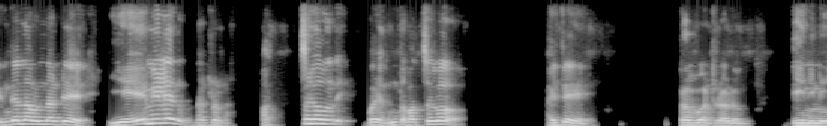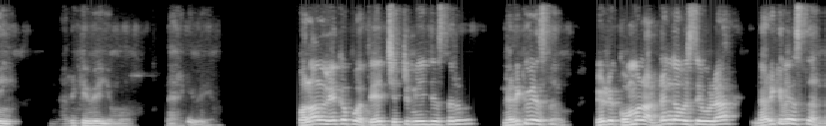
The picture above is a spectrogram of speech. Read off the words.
పిందన్నా ఉందంటే ఏమీ లేదు దాంట్లో. పచ్చగా ఉంది. ఎంత పచ్చగో! అయితే ప్రభు అంటున్నాడు దీనిని నరికివేయము నరికివేయము. పొలాలు లేకపోతే చెట్టుని ఏం చేస్తారు? నరికివేస్తారు. లేదంటే కొమ్మలు అడ్డంగా వస్తే కూడా నరికివేస్తారు.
